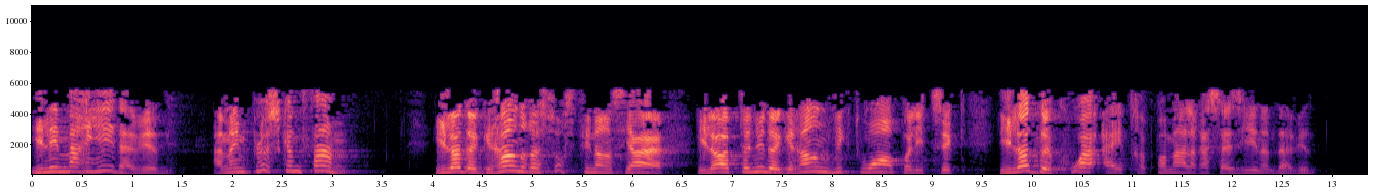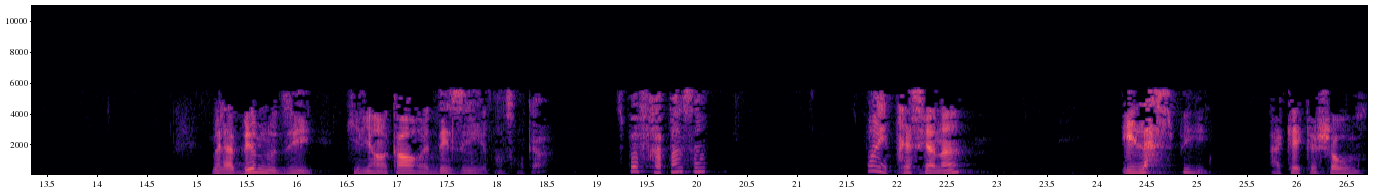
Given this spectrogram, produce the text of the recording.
Il est marié, David, à même plus qu'une femme. Il a de grandes ressources financières. Il a obtenu de grandes victoires politiques. Il a de quoi être pas mal rassasié, notre David. Mais la Bible nous dit qu'il y a encore un désir dans son cœur. C'est pas frappant, ça? C'est pas impressionnant? Il aspire à quelque chose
